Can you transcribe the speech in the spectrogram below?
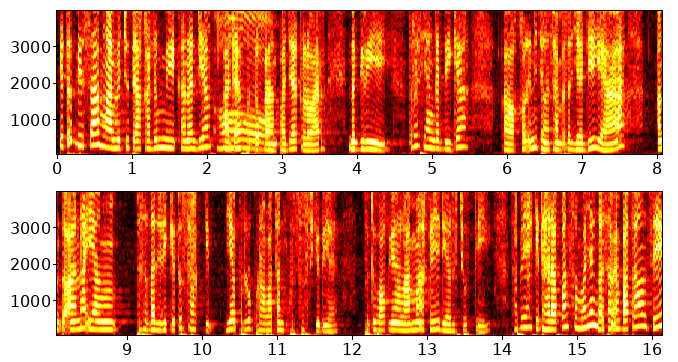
Itu bisa mengambil cuti akademik karena dia ada Oh. pertukaran pelajar ke luar negeri. Terus yang ketiga, eh, kalau ini jangan sampai terjadi ya, untuk anak yang peserta didik itu sakit, dia perlu perawatan khusus gitu ya. Butuh waktu yang lama, akhirnya dia harus cuti. Tapi ya kita harapkan semuanya nggak sampai 4 tahun sih,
